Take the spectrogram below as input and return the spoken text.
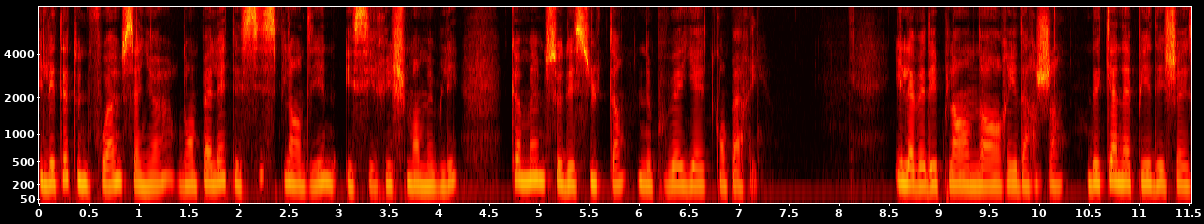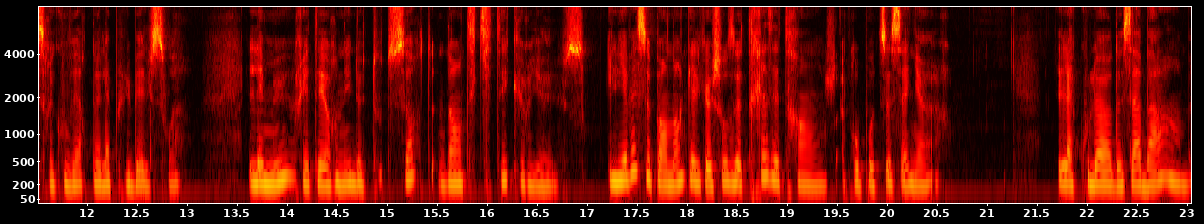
Il était une fois un seigneur dont le palais était si splendide et si richement meublé que même ceux des sultans ne pouvaient y être comparés. Il avait des plans en or et d'argent, des canapés et des chaises recouvertes de la plus belle soie. Les murs étaient ornés de toutes sortes d'antiquités curieuses. Il y avait cependant quelque chose de très étrange à propos de ce seigneur. La couleur de sa barbe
